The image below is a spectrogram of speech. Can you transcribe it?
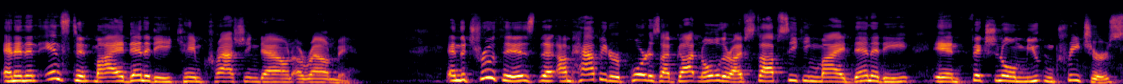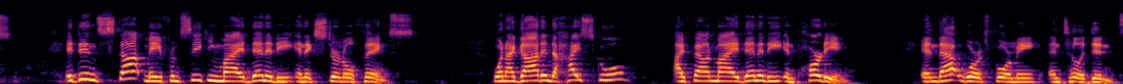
And in an instant, my identity came crashing down around me. And the truth is that I'm happy to report as I've gotten older, I've stopped seeking my identity in fictional mutant creatures. It didn't stop me from seeking my identity in external things. When I got into high school, I found my identity in partying. And that worked for me until it didn't.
